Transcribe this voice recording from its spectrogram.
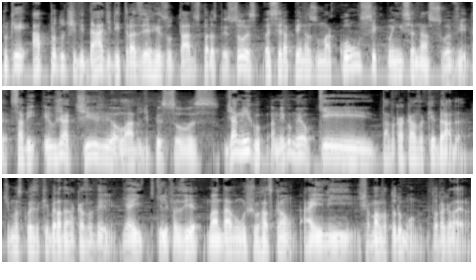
porque a produtividade de trazer resultados para as pessoas vai ser apenas uma consequência na sua vida. Sabe, eu já tive ao lado de pessoas, de amigo, amigo meu, que tava com a casa quebrada. Tinha umas coisas quebradas na casa dele. E aí, o que ele fazia? Mandava um churrascão, aí ele chamava todo mundo, toda a galera.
